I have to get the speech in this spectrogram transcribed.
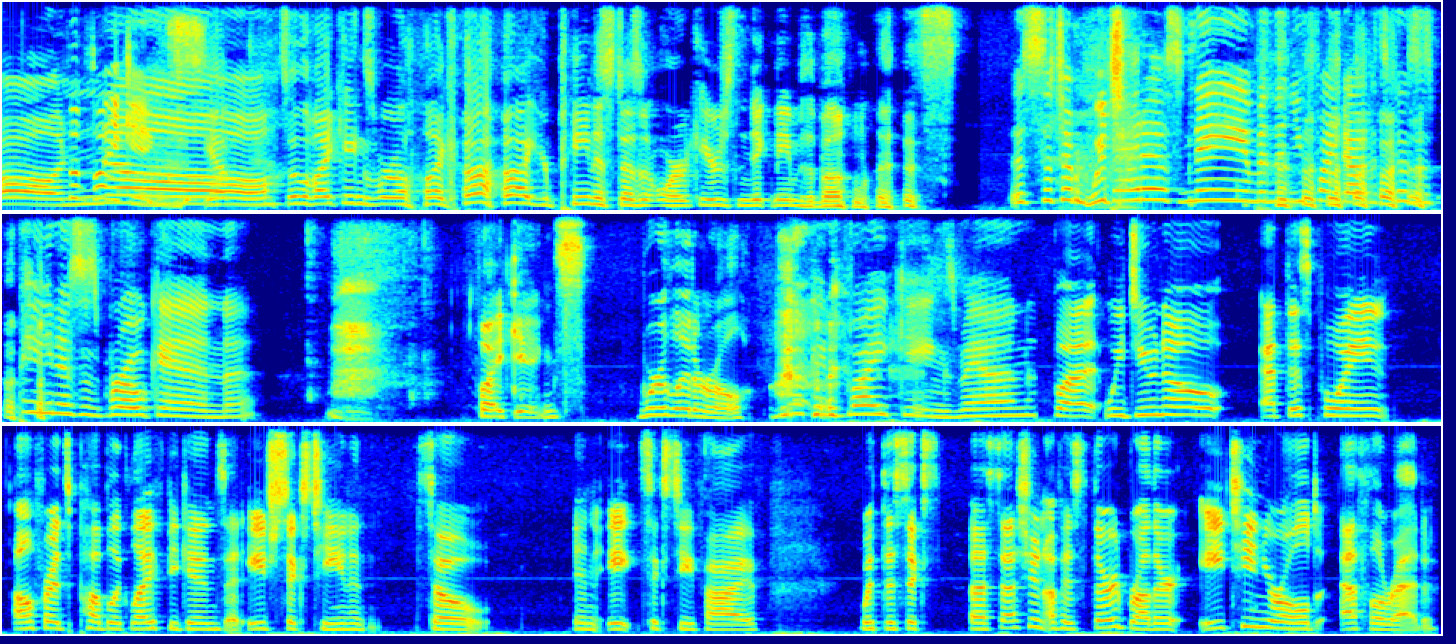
Oh The no. Vikings. Yep. So the Vikings were like, "Ha ha, your penis doesn't work. Here's the nickname the Boneless." That's such a badass name, and then you find out it's because his penis is broken. vikings we're literal Fucking Vikings, man. But we do know at this point, Alfred's public life begins at age 16, and so in 865, with the six, accession of his third brother, 18 year old Ethelred.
